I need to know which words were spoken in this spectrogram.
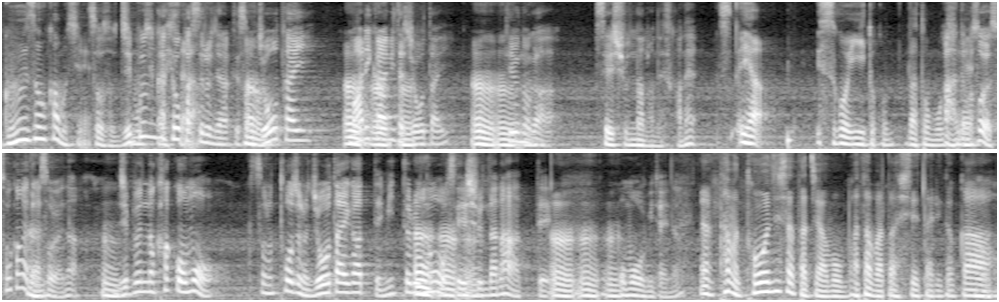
偶像かもしれない。そうそう。自分が評価するんじゃなくてその状態、うん周りから見た状態っていうのが青春なのですかね、いやすごいいいとこだと思うし、ね、あでもそうやそう考えたらそうやな、うん。自分の過去もその当時の状態があって見とるのを青春だなってうんうんうん。思うみたいな、多分当事者たちはもうバタバタしてたりとか、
